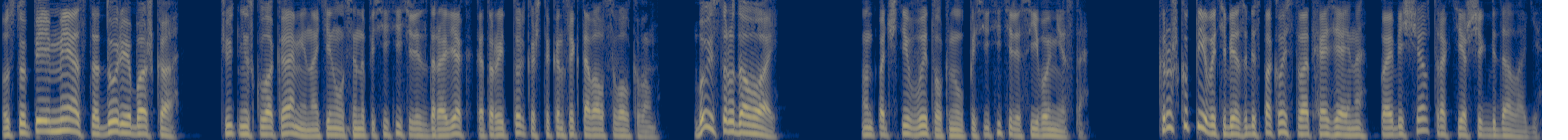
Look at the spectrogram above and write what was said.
«Уступи место, дурья башка!» Чуть не с кулаками накинулся на посетителя здоровяк, который только что конфликтовал с Волковым. «Быстро давай!» Он почти вытолкнул посетителя с его места. «Кружку пива тебе за беспокойство от хозяина», — пообещал трактирщик бедолаги.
